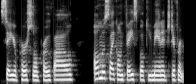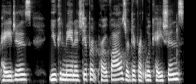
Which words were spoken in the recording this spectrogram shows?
say, your personal profile. Almost like on Facebook, you manage different pages. You can manage different profiles or different locations.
